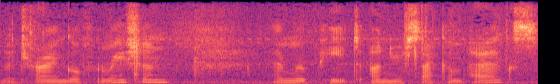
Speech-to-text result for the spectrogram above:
in a triangle formation, and repeat on your second pegs.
